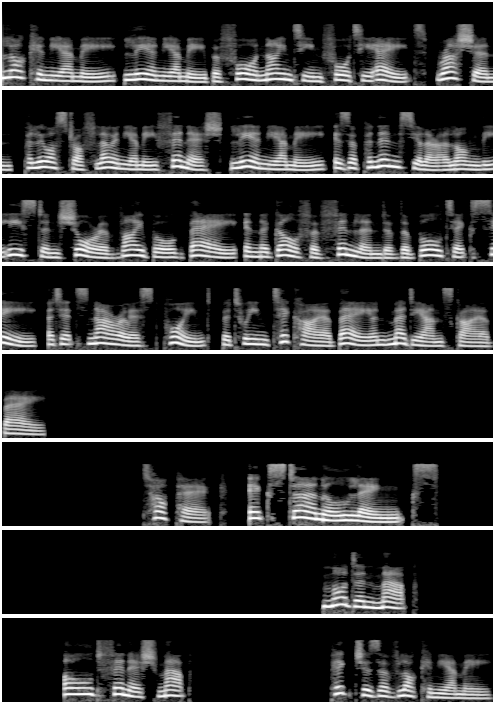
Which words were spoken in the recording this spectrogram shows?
Lokhaniemi, Lihaniemi before 1948, Russian, Poluostrov Loaniemi Finnish, Lihaniemi, is a peninsula along the eastern shore of Vyborg Bay in the Gulf of Finland of the Baltic Sea, at its narrowest point, between Tikhaya Bay and Medyanskaya Bay. External links Modern map Old Finnish map Pictures of Lokhaniemi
